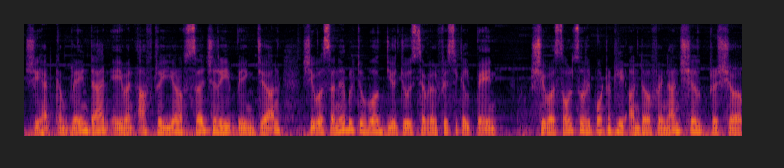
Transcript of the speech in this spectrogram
She had complained that even after a year of surgery being done, she was unable to work due to several physical pain. She was also reportedly under financial pressure.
